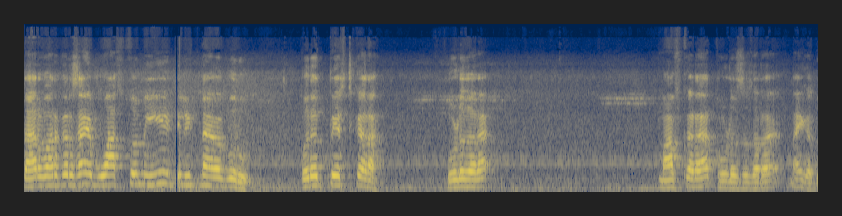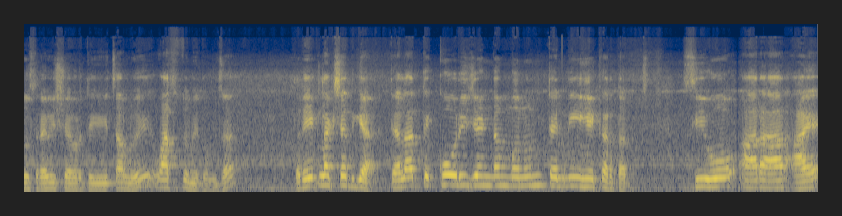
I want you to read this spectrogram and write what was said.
धारवारकर साहेब वाचतो मी डिलीट नका करू. परत पेस्ट करा. थोडं जरा. माफ करा थोडंसं जरा नाही का दुसऱ्या विषयावरती चालू आहे. वाचतो मी तुमचं. तर एक लक्षात घ्या त्याला ते कोरिजेंडम म्हणून त्यांनी हे करतात. C O R R I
